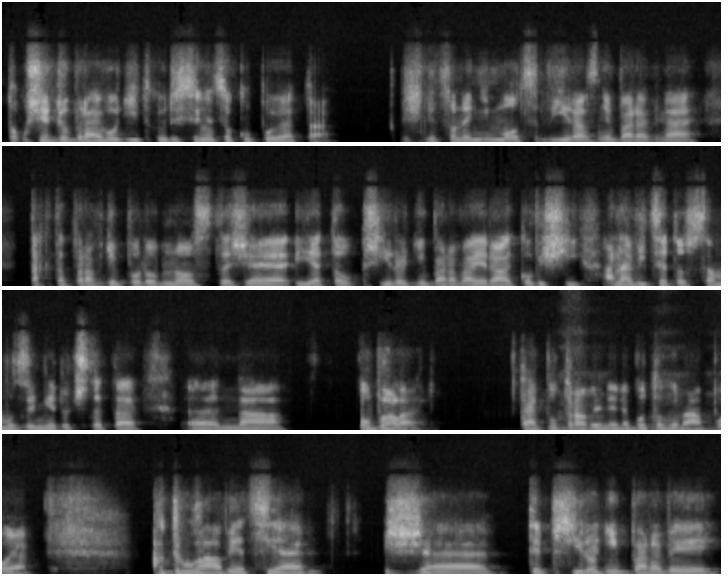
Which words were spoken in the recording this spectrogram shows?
To už je dobré vodítko, když si něco kupujete. Když něco není moc výrazně barevné, tak ta pravděpodobnost, že je to přírodní barva, je daleko vyšší. A navíc se to samozřejmě dočtete eh, na obale té potraviny nebo toho nápoje. A druhá věc je, že ty přírodní barvy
